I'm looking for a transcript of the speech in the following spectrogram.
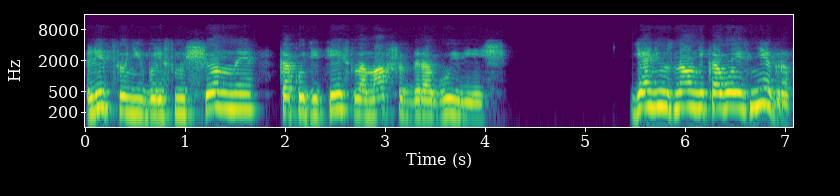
лица у них были смущенные, как у детей, сломавших дорогую вещь. Я не узнал никого из негров,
